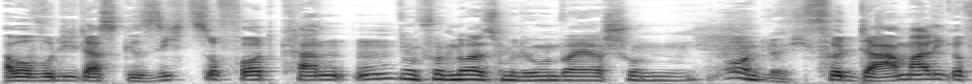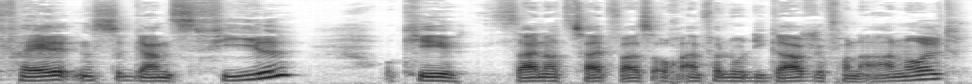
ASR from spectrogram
aber wo die das Gesicht sofort kannten. Und 35 Millionen war ja schon ordentlich. Für damalige Verhältnisse ganz viel. Okay, seinerzeit war es auch einfach nur die Gage von Arnold.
